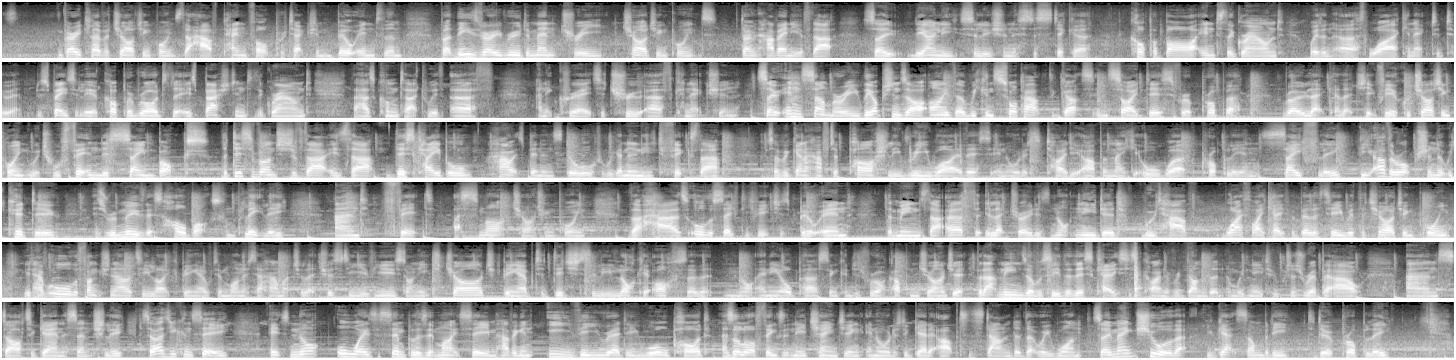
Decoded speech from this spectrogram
very clever charging points that have pen fault protection built into them, but these very rudimentary charging points don't have any of that. So the only solution is to stick a copper bar into the ground with an earth wire connected to it. It's basically a copper rod that is bashed into the ground that has contact with earth and it creates a true earth connection. So in summary, the options are either we can swap out the guts inside this for a proper Rolec's electric vehicle charging point which will fit in this same box. The disadvantage of that is that this cable, how it's been installed, we're going to need to fix that. So we're going to have to partially rewire this in order to tidy it up and make it all work properly and safely. The other option that we could do is remove this whole box completely and fit a smart charging point that has all the safety features built in. That means that earth electrode is not needed. We would have Wi-Fi capability with the charging point. You'd have all the functionality like being able to monitor how much electricity you've used on each charge, being able to digitally lock it off so that not any old person can just rock up and charge it. But that means obviously that this case is kind of redundant and we'd need to just rip it out and start again essentially. So as you can see, it's not always as simple as it might seem having an EV ready wall pod. There's a lot of things that need changing in order to get it up to the standard that we want. So make sure that you get somebody to do it properly.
